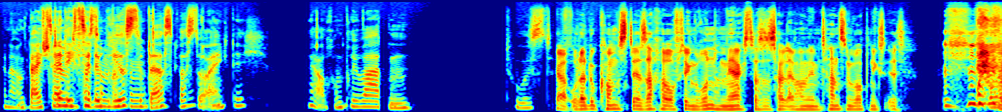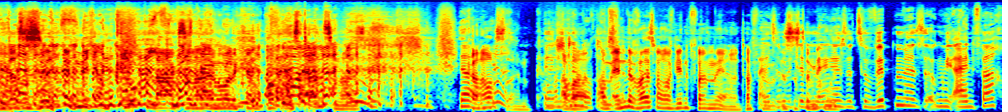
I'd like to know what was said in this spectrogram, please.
genau. Und gleichzeitig Stimmt, zelebrierst du das, was du eigentlich ja auch im Privaten tust. Ja, oder du kommst der Sache auf den Grund und merkst, dass es halt einfach mit dem Tanzen überhaupt nichts ist. Und dass es nicht am Club lag, sondern einfach, weil du keinen Bock aufs Tanzen hast. Ja, kann auch ja, sein. Aber am Ende weiß man auf jeden Fall mehr. Dafür also ist mit es der Menge gut. so zu wippen ist irgendwie einfach.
